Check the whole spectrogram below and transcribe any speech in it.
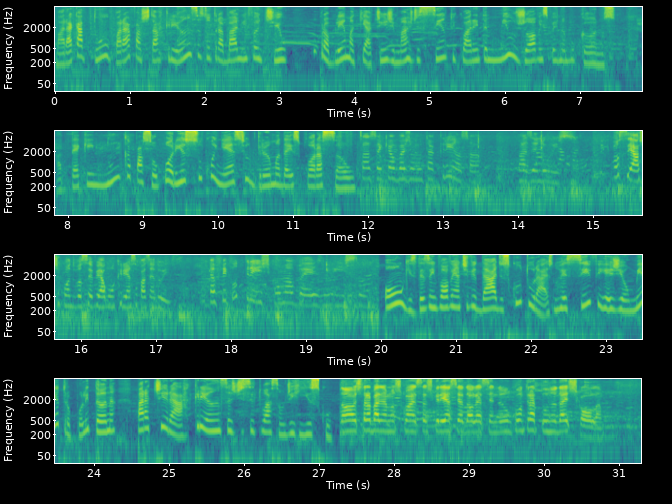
Maracatu para afastar crianças do trabalho infantil, um problema que atinge mais de 140 mil jovens pernambucanos. Até quem nunca passou por isso conhece o drama da exploração. Só sei que eu vejo muita criança fazendo isso. O que você acha quando você vê alguma criança fazendo isso? Eu fico triste como eu vejo. ONGs desenvolvem atividades culturais no Recife e região metropolitana para tirar crianças de situação de risco. Nós trabalhamos com essas crianças e adolescentes no contraturno da escola.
